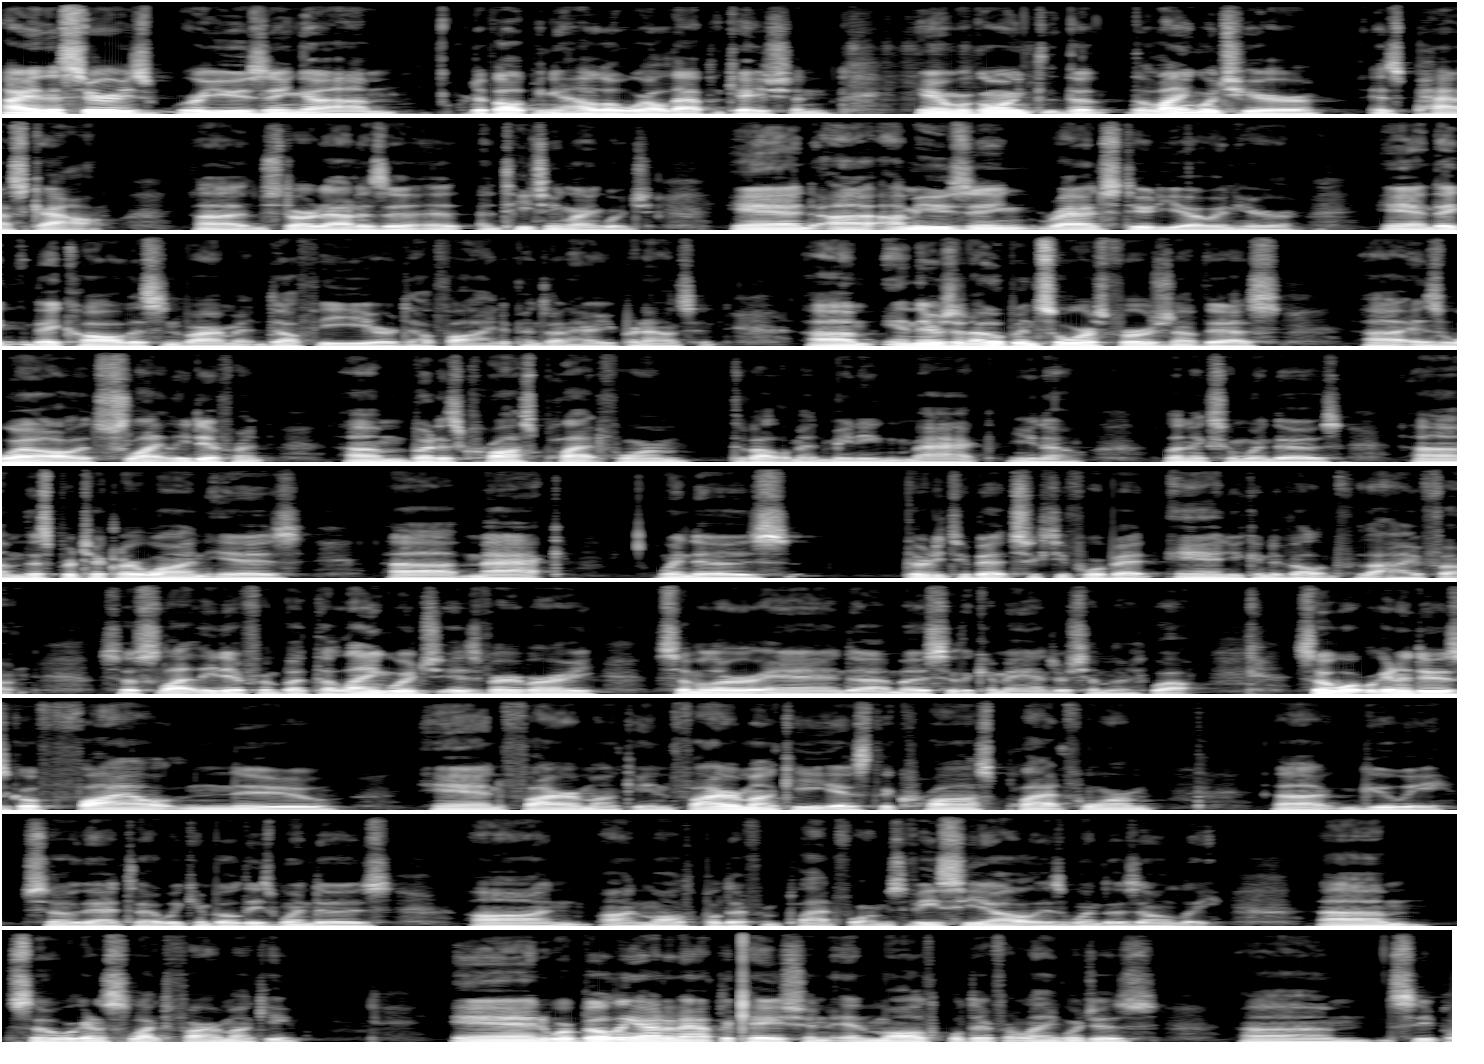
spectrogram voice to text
Hi, in this series we're using, um, we're developing a Hello World application and we're going to, the, the language here is Pascal. Uh, it started out as a, a, teaching language and uh, I'm using RAD Studio in here and they, they call this environment Delphi or Delphi, depends on how you pronounce it. Um, and there's an open source version of this uh, as well. It's slightly different, um, but it's cross-platform development, meaning Mac, you know, Linux and Windows. Um, this particular one is uh, Mac, Windows, 32-bit, 64-bit, and you can develop for the iPhone. So slightly different, but the language is very, very similar, and uh, most of the commands are similar as well. So what we're going to do is go File, New, and FireMonkey. And FireMonkey is the cross-platform uh, GUI, so that uh, we can build these windows on on multiple different platforms. VCL is Windows only. Um, so we're going to select FireMonkey and we're building out an application in multiple different languages, um, C++,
